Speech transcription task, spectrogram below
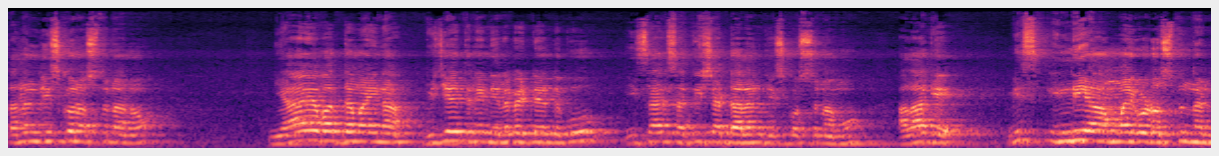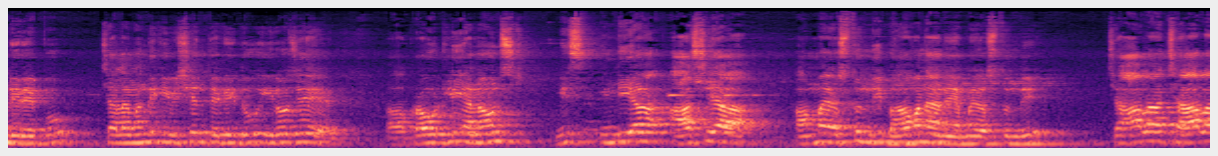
తనని తీసుకొని వస్తున్నాను. న్యాయబద్ధమైన విజేతని నిలబెట్టేందుకు ఈసారి సతీష్ అడ్డాలని తీసుకొస్తున్నాము. అలాగే మిస్ ఇండియా అమ్మాయి కూడా వస్తుందండి రేపు. చాలా మందికి ఈ విషయం తెలియదు ఈరోజే proudly announced Miss India Asia అమ్మాయి వస్తుంది భావన అనే అమ్మాయి వస్తుంది. చాలా చాలా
